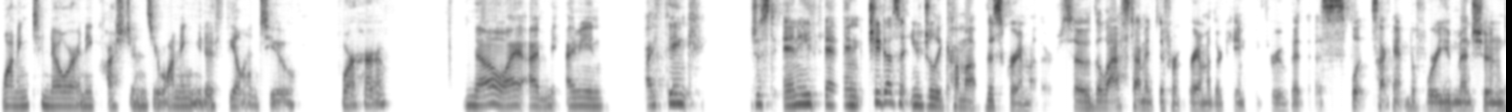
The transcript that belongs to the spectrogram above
wanting to know or any questions you're wanting me to feel into for her? No, I, I, I mean, I think just anything. She doesn't usually come up. This grandmother. So the last time a different grandmother came through, but a split second before you mentioned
